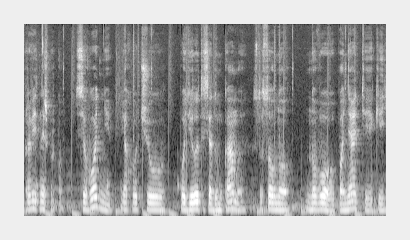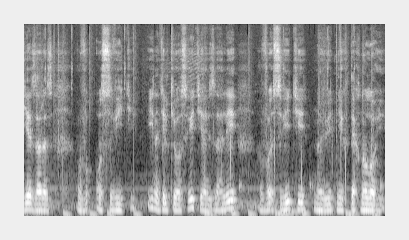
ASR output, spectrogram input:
Привіт, Нишпорко. Сьогодні я хочу поділитися думками стосовно нового поняття, яке є зараз в освіті. І не тільки в освіті, а й взагалі в світі новітніх технологій.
